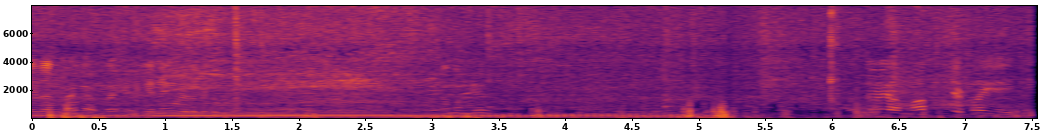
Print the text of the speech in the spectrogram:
ഇതാണ് എന്നെ കൂടെ എടുത്തിട്ട് മസ്റ്റ് ട്രൈ ആയിട്ട്.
